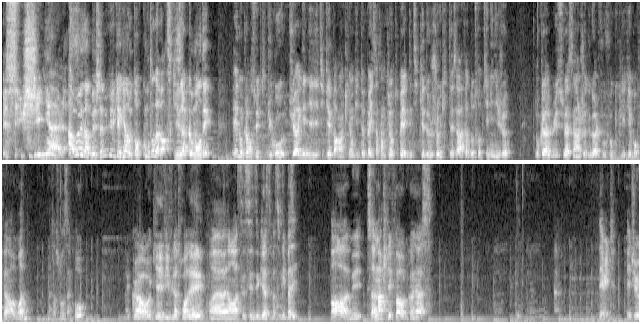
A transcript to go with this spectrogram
c'est génial Ah ouais, non, mais j'ai jamais vu quelqu'un autant content d'avoir ce qu'il a commandé. Et donc là ensuite, du coup, tu as gagné des tickets par un client qui te paye, certains clients te payent avec des tickets de jeu qui te servent à faire d'autres petits mini-jeux. Donc là, lui, celui-là, c'est un jeu de golf où il faut cliquer pour faire un home run. Attention au synchro. D'accord, ok, vive la 3D. Ouais, non, c'est dégueulasse, c'est pas Vas-y. Oh, mais ça marche les fouls, connasse. Damn it. Et tu,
